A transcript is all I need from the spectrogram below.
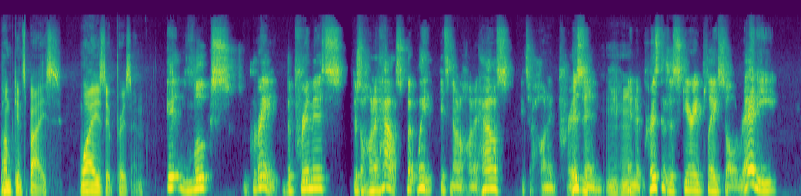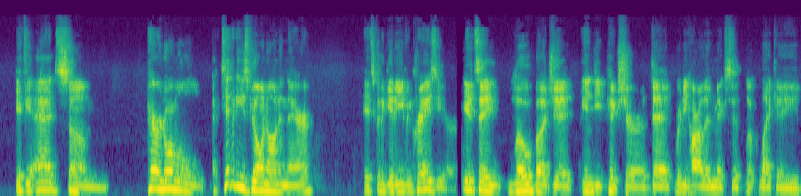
Pumpkin Spice? Why is it prison? It looks great. The premise there's a haunted house, but wait, it's not a haunted house, it's a haunted prison. Mhm. And the prison's a scary place already. If you add some paranormal activities going on in there, it's going to get even crazier. It's a low budget indie picture that Renny Harlin makes it look like a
